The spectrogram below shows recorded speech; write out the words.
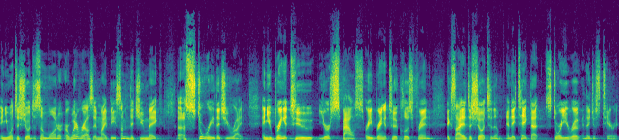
and you want to show it to someone or, or whatever else it might be something that you make a story that you write and you bring it to your spouse or you bring it to a close friend excited to show it to them and they take that story you wrote and they just tear it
